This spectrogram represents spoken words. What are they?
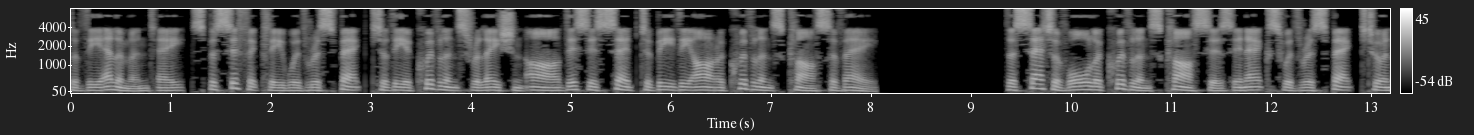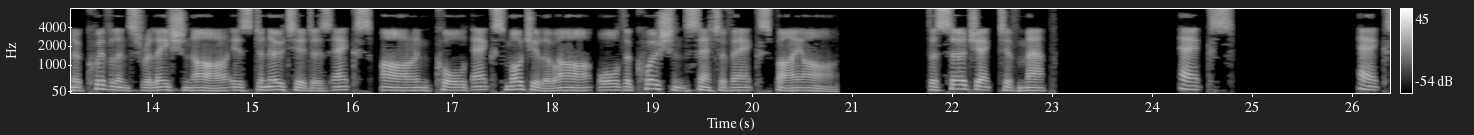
of the element A, specifically with respect to the equivalence relation R. This is said to be the R equivalence class of A. The set of all equivalence classes in X with respect to an equivalence relation R is denoted as X, R and called X modulo R or the quotient set of X by R. The surjective map x x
